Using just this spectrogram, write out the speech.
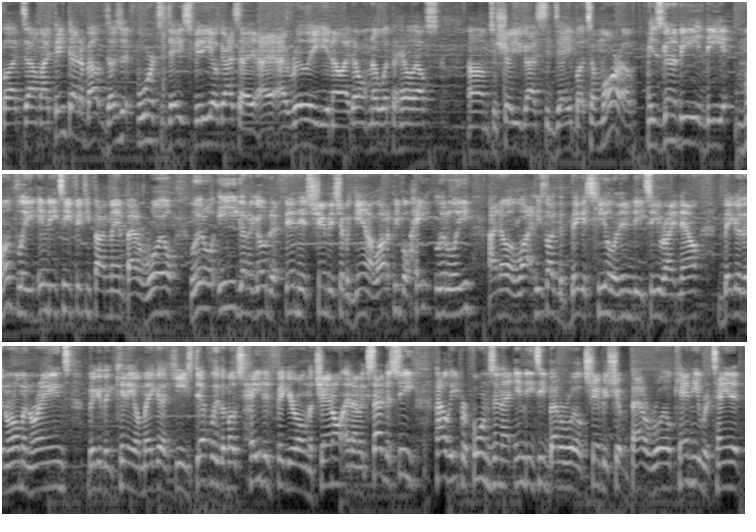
But um, I think that about does it for today's video, guys. I, I, I really, you know, I don't know what the hell else um, to show you guys today, but tomorrow is going to be the monthly MDT 55-man Battle Royal. Little E going to go defend his championship again. A lot of people hate Little E. I know a lot. He's like the biggest heel in MDT right now. Bigger than Roman Reigns, bigger than Kenny Omega. He's definitely the most hated figure on the channel, and I'm excited to see how he performs in that MDT Battle Royal Championship Battle Royal. Can he retain it?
